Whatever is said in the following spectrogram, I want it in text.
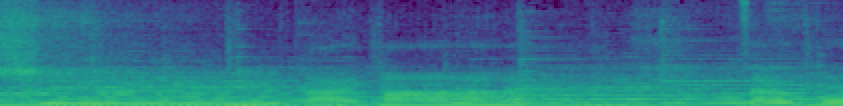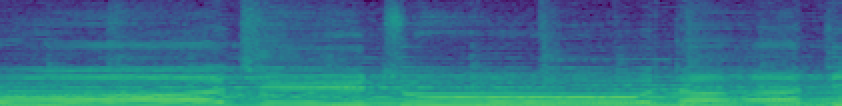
请把故事带来，在我居住的地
